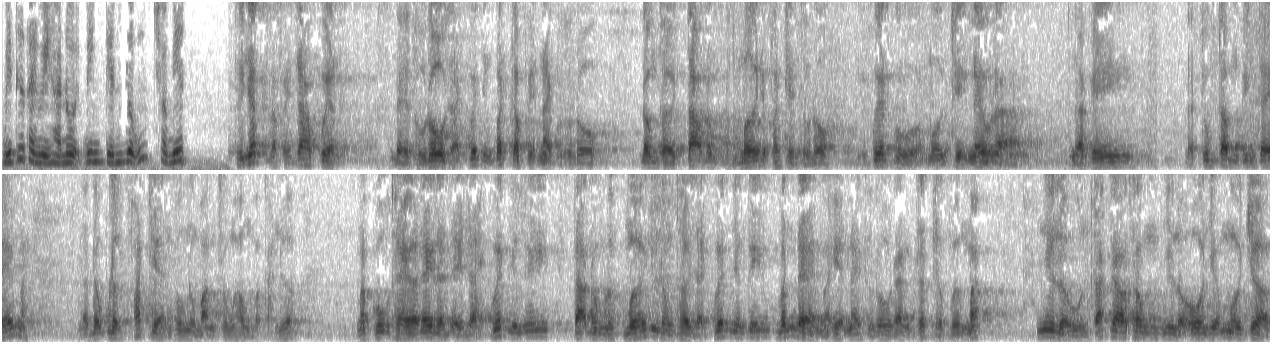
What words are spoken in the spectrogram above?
Bí thư Thành ủy Hà Nội Đinh Tiến Dũng cho biết. Thứ nhất là phải giao quyền để thủ đô giải quyết những bất cập hiện nay của thủ đô, đồng thời tạo động lực mới để phát triển thủ đô. Nghị quyết của Bộ Trị nêu là là cái là trung tâm kinh tế mà là động lực phát triển vùng đồng bằng sông Hồng và cả nước. Mà cụ thể ở đây là để giải quyết những cái tạo động lực mới nhưng đồng thời giải quyết những cái vấn đề mà hiện nay thủ đô đang rất là vướng mắc như là ủn tắc giao thông, như là ô nhiễm môi trường,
